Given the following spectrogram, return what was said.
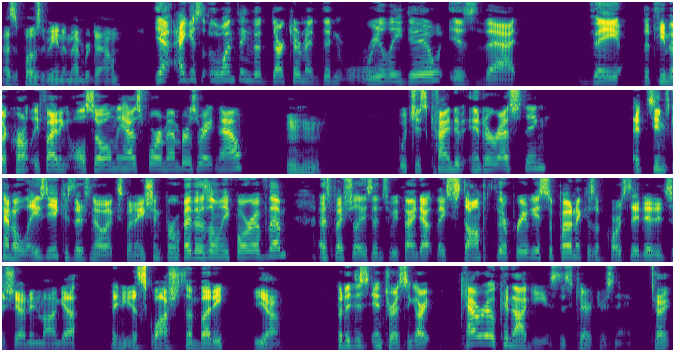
as opposed to being a member down. Yeah, I guess the one thing the Dark Tournament didn't really do is that they the team they're currently fighting also only has four members right now, Mm-hmm. which is kind of interesting. It seems kind of lazy because there's no explanation for why there's only four of them, especially since we find out they stomped their previous opponent, because of course they did. It's a shonen manga. They need to squash somebody. Yeah. But it is interesting. All right, Kaoru Koganei is this character's name. Okay.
